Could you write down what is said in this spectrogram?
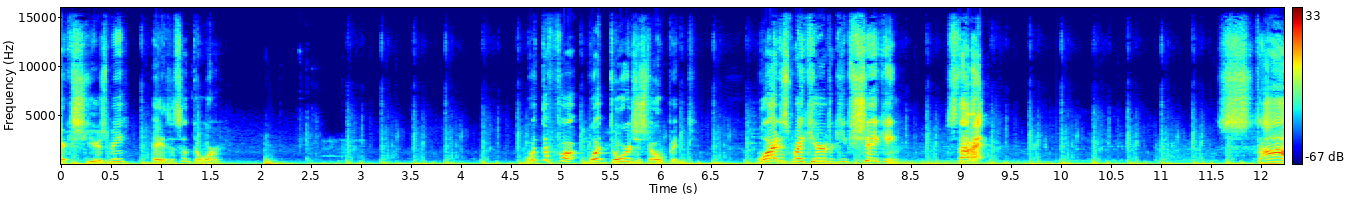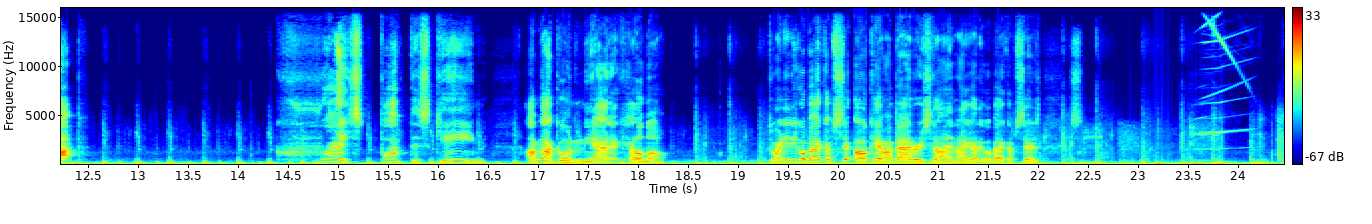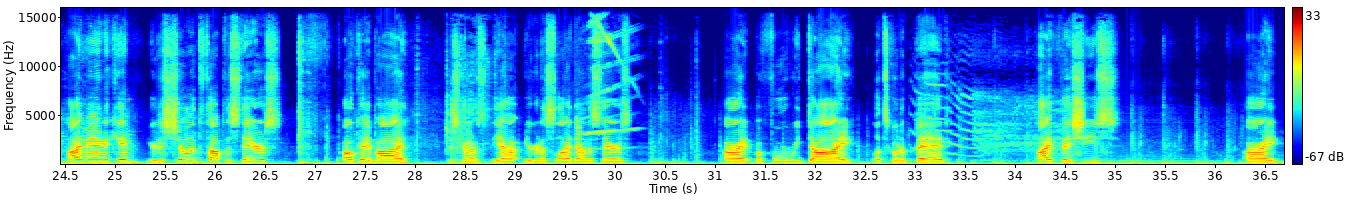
Excuse me? Hey, is this a door? What the fuck? What door just opened? Why does my character keep shaking? Stop it! Stop! Christ, fuck this game. I'm not going in the attic. Hell no. Do I need to go back upstairs? Okay, my battery's dying. I gotta go back upstairs. Hi, mannequin. You're just chilling at the top of the stairs? Okay, bye. Just gonna, yeah, you're gonna slide down the stairs. Alright, before we die, let's go to bed. Hi, fishies. Alright.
